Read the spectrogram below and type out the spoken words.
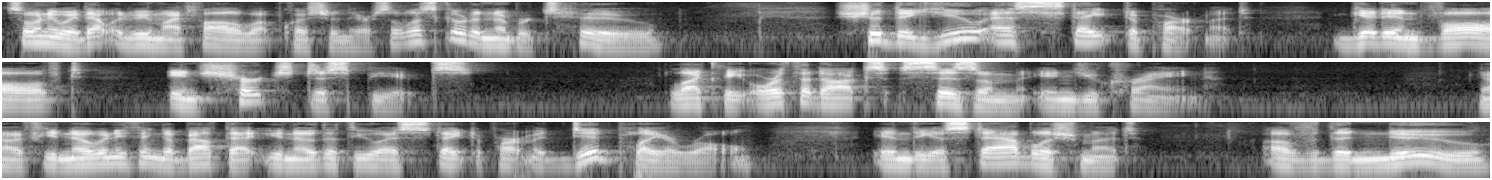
So, anyway, that would be my follow up question there. So, let's go to number two. Should the U.S. State Department get involved in church disputes like the Orthodox schism in Ukraine? Now, if you know anything about that, you know that the U.S. State Department did play a role in the establishment of the new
